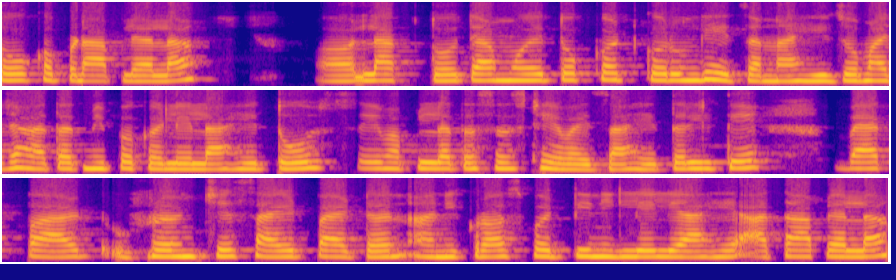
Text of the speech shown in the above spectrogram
तो कपडा आपल्याला लागतो. त्यामुळे तो कट करून घ्यायचा नाही. जो माझ्या हातात मी पकडलेला आहे तो सेम आपल्याला तसंच ठेवायचा आहे. तर इथे बॅक पार्ट फ्रंटचे साईड पॅटर्न आणि क्रॉस पट्टी निघलेली आहे. आता आपल्याला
